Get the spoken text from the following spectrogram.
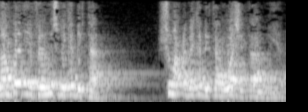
laambad iyo faynuus bay ka dhigtaan. Shumac bay ka dhigtaan waa shitaan weeyaan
